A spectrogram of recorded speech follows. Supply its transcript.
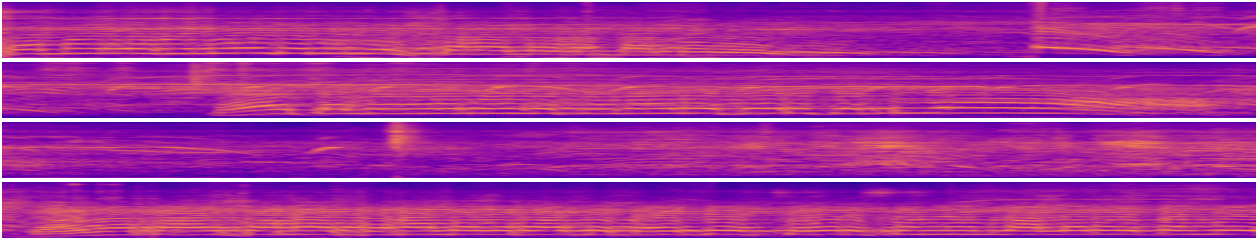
సమయం మూడు నిమిషాలు ఉన్నది. కేకలేయాలని జనాల గారు గట్టిగా. ఎవరు రావుతానో జనాలు ఎవరు రాదు దయచేసి చివరి సమయంలో అల్లరవుతుంది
